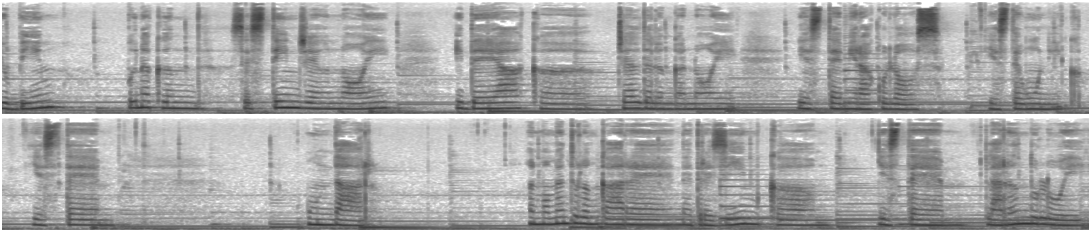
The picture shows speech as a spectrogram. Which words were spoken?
Iubim până când se stinge în noi ideea că cel de lângă noi este miraculos, este unic, este un dar. În momentul în care ne trezim că este la rândul lui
